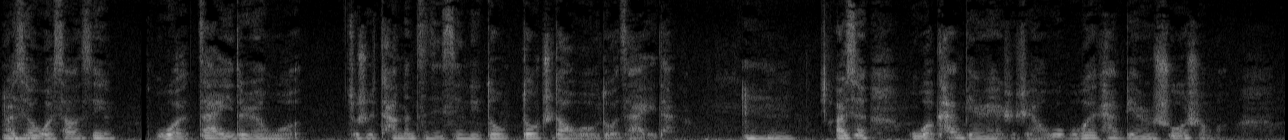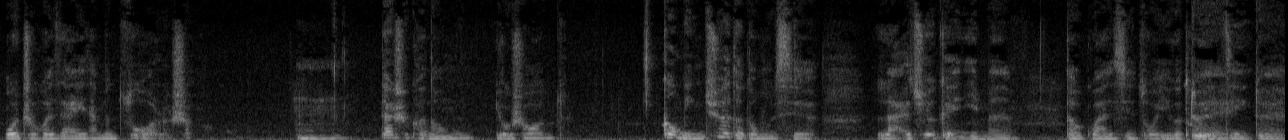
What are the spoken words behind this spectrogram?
而且我相信我在意的人我。就是他们自己心里都都知道我有多在意他，嗯，而且我看别人也是这样，我不会看别人说什么，我只会在意他们做了什么，嗯，但是可能有时候更明确的东西来去给你们的关系做一个推进，对，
